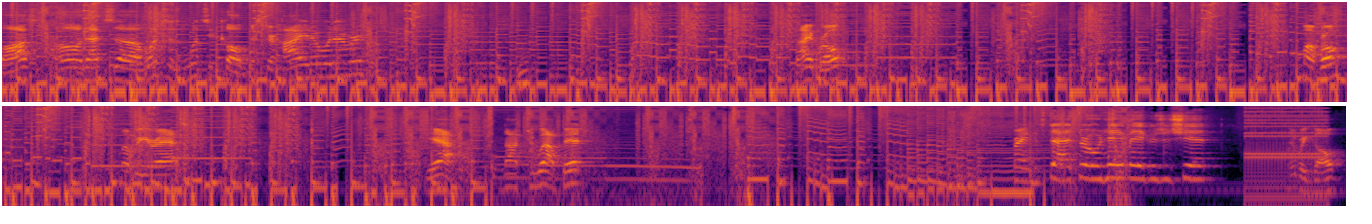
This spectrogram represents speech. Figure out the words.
Boss? Oh, that's, uh, what's it, what's he called? Mr. Hyde or whatever? Hi, bro. Come on, bro. Come over your ass. Yeah. Knocked you out, bitch. Frankenstein throwing haymakers and shit. There we go.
